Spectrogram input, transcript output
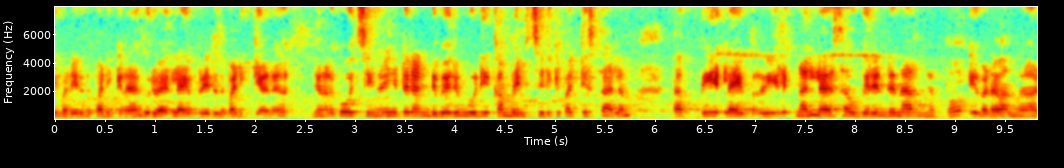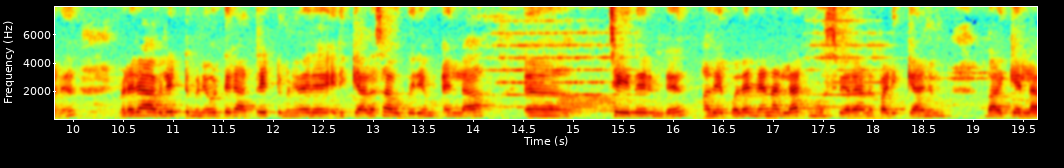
ഇവിടെ ഇരുന്ന് പഠിക്കുന്നത് ഗുരുവായൂർ ലൈബ്രറിയിൽ ഇരുന്ന് പഠിക്കുകയാണ്. ഞങ്ങൾ കോച്ചിങ് കഴിഞ്ഞിട്ട് രണ്ടുപേരും കൂടി കമ്പനിശ്ശേരിക്ക് പറ്റിയ സ്ഥലം തപ്പി ലൈബ്രറിയിൽ നല്ല സൗകര്യം ഉണ്ടെന്ന് അറിഞ്ഞപ്പോൾ ഇവിടെ വന്നതാണ്. ഇവിടെ രാവിലെ എട്ട് മണി തൊട്ട് രാത്രി എട്ട് മണി വരെ ഇരിക്കാനുള്ള സൗകര്യം എല്ലാം ചെയ്തു തരുന്നുണ്ട് അതേപോലെ തന്നെ നല്ല അറ്റ്മോസ്ഫിയറാണ് പഠിക്കാനും ബാക്കി എല്ലാ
